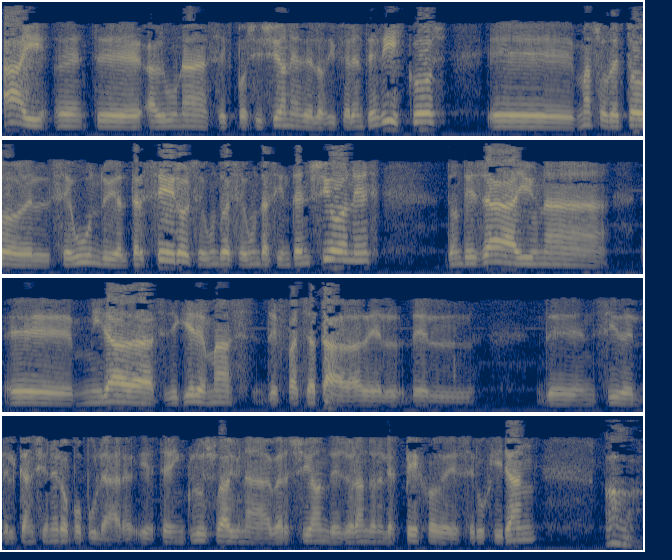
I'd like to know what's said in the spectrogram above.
hay este, algunas exposiciones de los diferentes discos, eh, más sobre todo del segundo y del tercero, el segundo de segundas intenciones, donde ya hay una eh, mirada, si se quiere, más desfachatada del, del, de, sí, del, cancionero popular. Este, incluso hay una versión de Llorando en el espejo de Cerú Girán, ah.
